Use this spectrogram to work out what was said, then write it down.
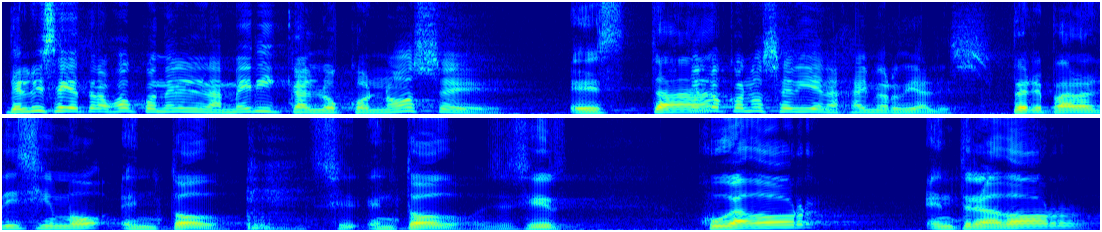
De Luisa ya trabajó con él en la América, lo conoce. ¿Quién Está lo conoce bien a Jaime Ordiales? preparadísimo en todo, en todo. Es decir, jugador, entrenador,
